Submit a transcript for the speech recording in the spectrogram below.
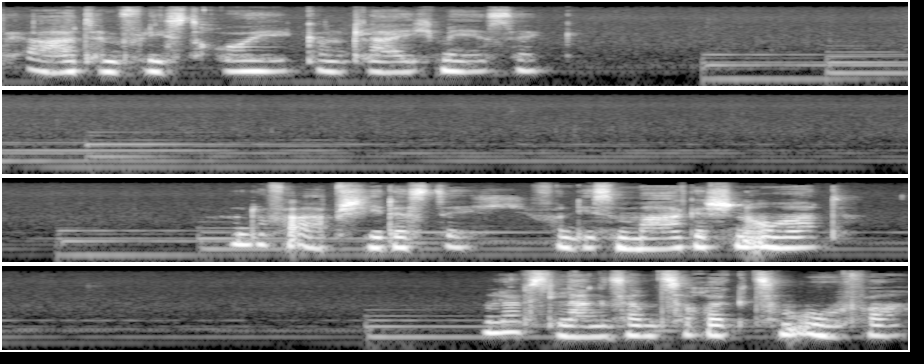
Der Atem fließt ruhig und gleichmäßig. Und du verabschiedest dich von diesem magischen Ort und läufst langsam zurück zum Ufer.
